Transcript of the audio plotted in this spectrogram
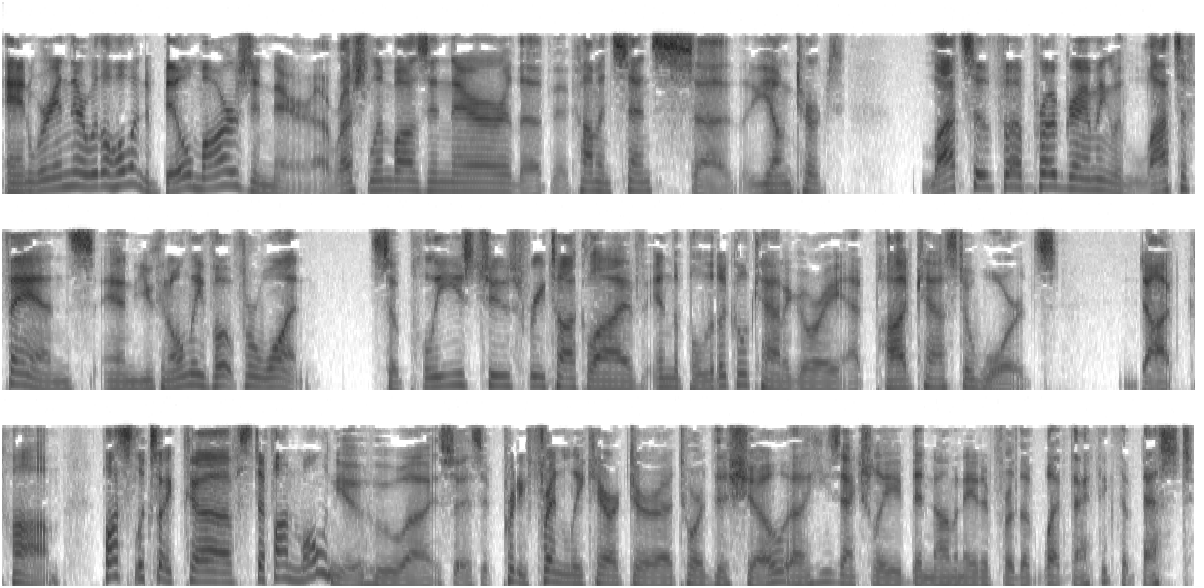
And we're in there with a whole bunch of Bill Maher's in there, uh, Rush Limbaugh's in there, the, the Common Sense, uh, the Young Turks. Lots of uh, programming with lots of fans, and you can only vote for one. So please choose Free Talk Live in the political category at podcastawards.com. Plus, looks like uh, Stefan Molyneux, who uh, is, is a pretty friendly character uh, toward this show, uh, he's actually been nominated for the what I think the best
